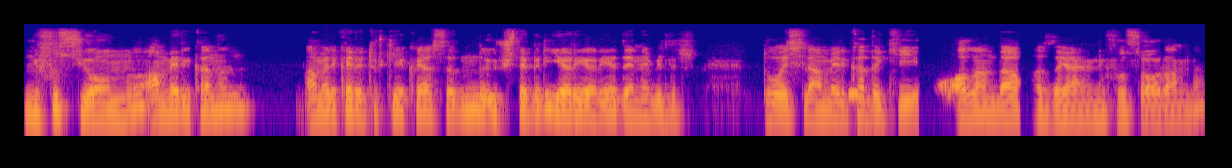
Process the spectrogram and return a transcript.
nüfus yoğunluğu Amerika'nın Amerika ile Türkiye kıyasladığında üçte biri yarı yarıya denebilir. Dolayısıyla Amerika'daki alan daha fazla yani nüfusa oranla.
